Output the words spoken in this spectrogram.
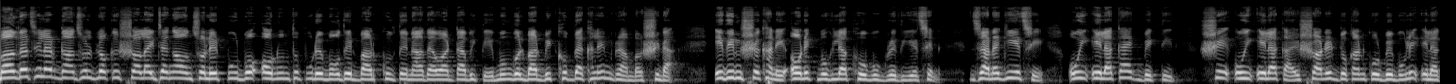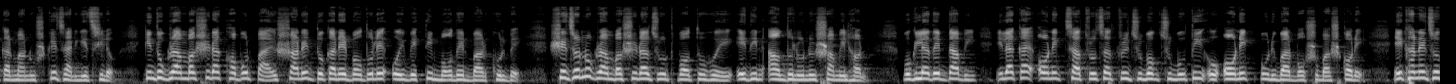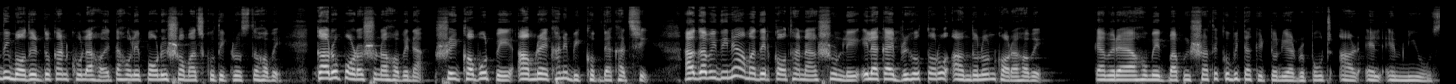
মালদা জেলার গাঁজল ব্লকের সলাইডাঙ্গা অঞ্চলের পূর্ব অনন্তপুরে মদের বার খুলতে না দেওয়ার দাবিতে মঙ্গলবার বিক্ষোভ দেখালেন গ্রামবাসীরা। এদিন সেখানে অনেক মহিলা ক্ষোভ উগড়ে দিয়েছেন। জানা গিয়েছে, ওই এলাকা এক ব্যক্তির। সে ওই এলাকায় সারের দোকান করবে বলে এলাকার মানুষকে জানিয়েছিল। কিন্তু গ্রামবাসীরা খবর পায়, সারের দোকানের বদলে ওই ব্যক্তি মদের বার খুলবে। সেজন্য গ্রামবাসীরা জোটবদ্ধ হয়ে এদিন আন্দোলনে সামিল হন। মহিলাদের দাবি, এলাকায় অনেক ছাত্রছাত্রী, যুবক, যুবতী ও অনেক পরিবার বসবাস করে। এখানে যদি মদের দোকান খোলা হয়, তাহলে পরে সমাজ ক্ষতিগ্রস্ত হবে। কারও পড়াশোনা হবে না। সেই খবর পেয়ে আমরা এখানে বিক্ষোভ দেখাচ্ছি। আগামী দিনে আমাদের কথা না শুনলে এলাকায় বৃহত্তর আন্দোলন করা হবে। ক্যামেরায় আহমেদ বাপুর সাথে কবিতা কীর্তনিয়ার রিপোর্ট আর এল এম নিউজ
